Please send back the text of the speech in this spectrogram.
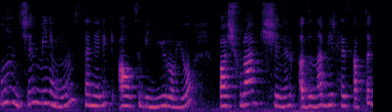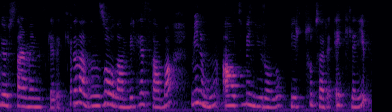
Bunun için minimum senelik 6000 euroyu başvuran kişinin adına bir hesapta göstermeniz gerekiyor. Sizin adınıza olan bir hesaba minimum 6000 euroluk bir tutarı ekleyip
